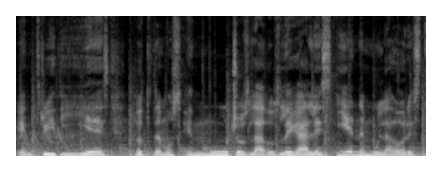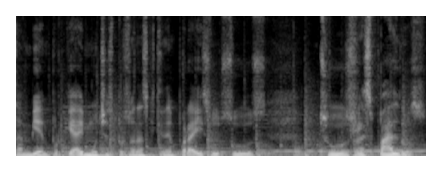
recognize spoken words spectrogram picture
en 3DS. Lo tenemos en muchos lados legales y en emuladores también, porque hay muchas personas que tienen por ahí sus, sus respaldos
